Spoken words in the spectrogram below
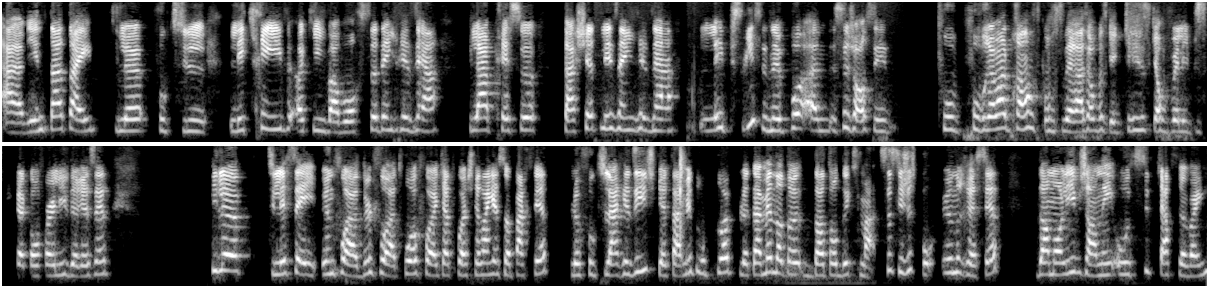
elle vient de ta tête. Puis là, faut que tu l'écrives. OK, il va y avoir ça d'ingrédients. Puis là, après ça, tu achètes les ingrédients. L'épicerie, c'est ne pas. C'est genre, c'est. Faut, faut vraiment le prendre en considération parce que Chris, quand on fait l'épicerie, quand on fait un livre de recettes? Puis là, tu l'essayes une fois, deux fois, trois fois, quatre fois, jusqu'à temps qu'elle soit parfaite. Là, il faut que tu la rédiges, que tu la mettes au propre, puis tu la mets dans ton, dans ton document. Ça, c'est juste pour une recette. Dans mon livre, j'en ai au-dessus de 80. Je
